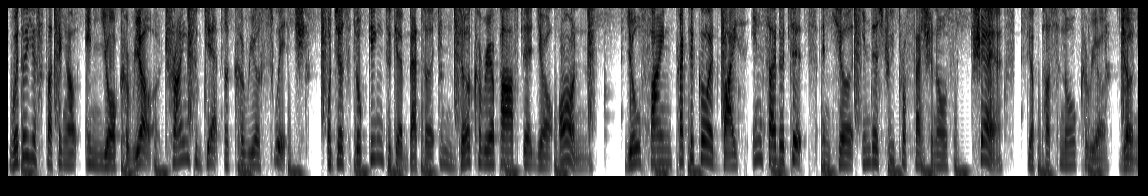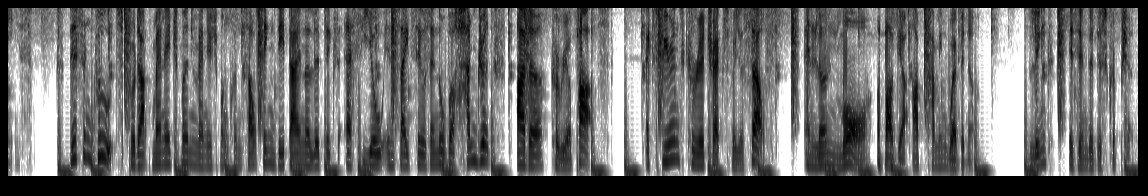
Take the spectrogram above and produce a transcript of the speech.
Whether you're starting out in your career, trying to get a career switch, or just looking to get better in the career path that you're on, you'll find practical advice, insider tips, and hear industry professionals share their personal career journeys. This includes product management, management consulting, data analytics, SEO, inside sales, and over 100 other career paths. Experience career tracks for yourself and learn more about their upcoming webinar. Link is in the description.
